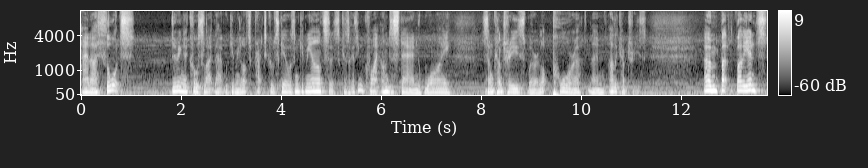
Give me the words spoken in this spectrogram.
And I thought doing a course like that would give me lots of practical skills and give me answers because I didn't quite understand why some countries were a lot poorer than other countries. Um, but by the end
